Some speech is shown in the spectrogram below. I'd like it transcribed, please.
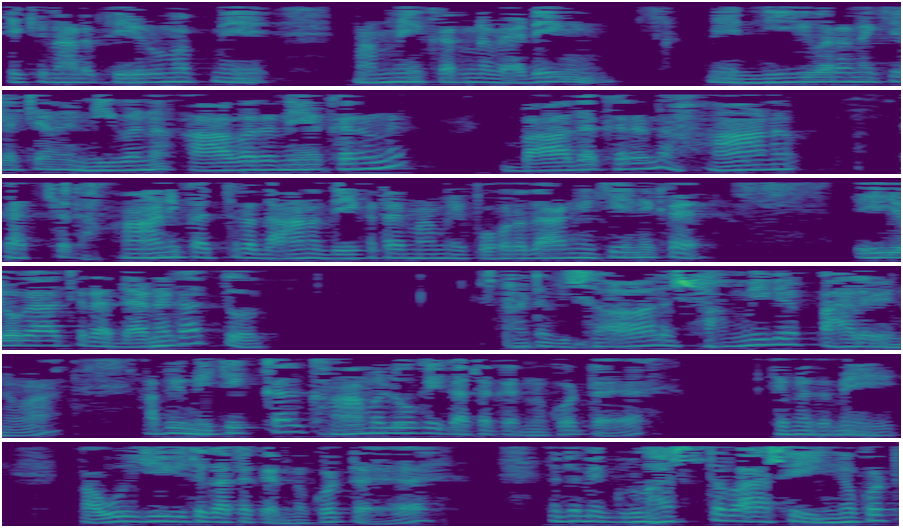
ඒ කෙනාට තේරුණොත් මේ මම මේ කරන වැඩෙන් මේ නීවරණ කියලා කියන්නේ නිවන ආවරණය කරන බාධා කරන හාන පැත්තට හානි පැත්තට දාන දෙයකටයි මම මේ පොහොර දාන්නේ කියන එක ඒ යෝගාචර දැනගත්තොත් අට විශාල සංවේගයක් පහළ වෙනවා. අපි මෙතෙක්කල් කාම ලෝකේ ගත කරනකොට එහෙම මේ පෞල් ජීවිත ගත කරනකොට එතන මේ ගෘහස්ත වාසයේ ඉන්නකොට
